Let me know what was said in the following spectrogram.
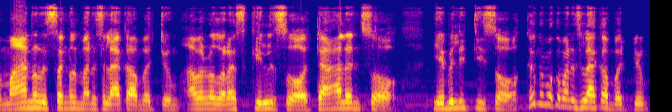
മാനറിസങ്ങൾ മനസ്സിലാക്കാൻ പറ്റും. അവരുടെ കുറെ സ്കിൽസോ ടാലൻസോ എബിലിറ്റീസോ ഒക്കെ നമുക്ക് മനസ്സിലാക്കാൻ പറ്റും.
